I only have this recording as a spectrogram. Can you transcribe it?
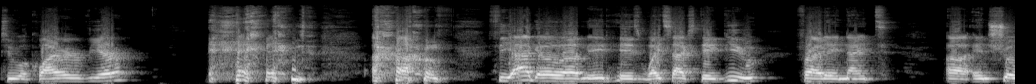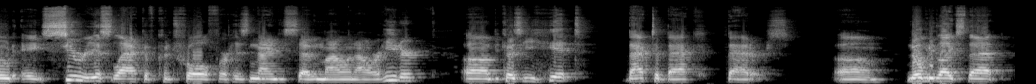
to acquire Vieira. and um, Thyago uh, made his White Sox debut Friday night uh, and showed a serious lack of control for his 97 mile an hour heater uh, because he hit back to back batters. Um, nobody likes that.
